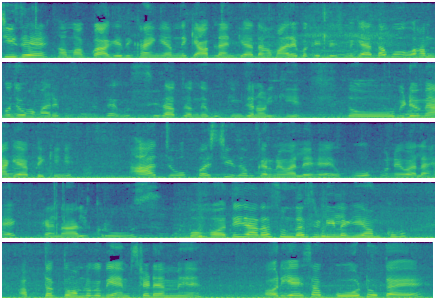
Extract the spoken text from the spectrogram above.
चीज़ें हैं, हम आपको आगे दिखाएँगे, हमने क्या प्लान किया था, हमारे बकेट लिस्ट में क्या था, वो हमको जो हमारे पसंद थे उस हिसाब से हमने बुकिंग एंड ऑल किए। तो वीडियो में आगे आप देखेंगे। आज जो फ़र्स्ट चीज़ हम करने वाले हैं, वो होने वाला है कैनाल क्रूज बहुत ही ज़्यादा सुंदर सिटी लगी हमको। अब तक तो हम लोग अभी एम्स्टरडेम में हैं। और ये ऐसा बोट होता है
